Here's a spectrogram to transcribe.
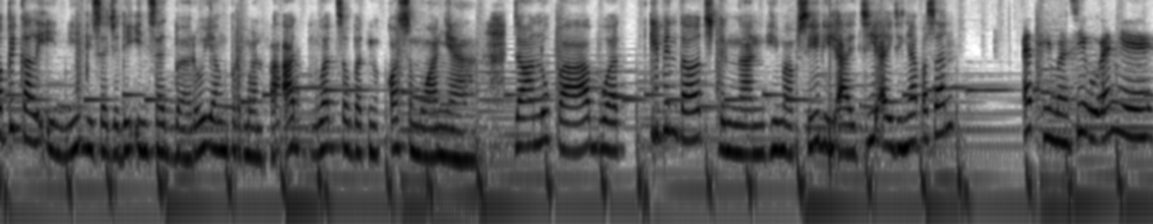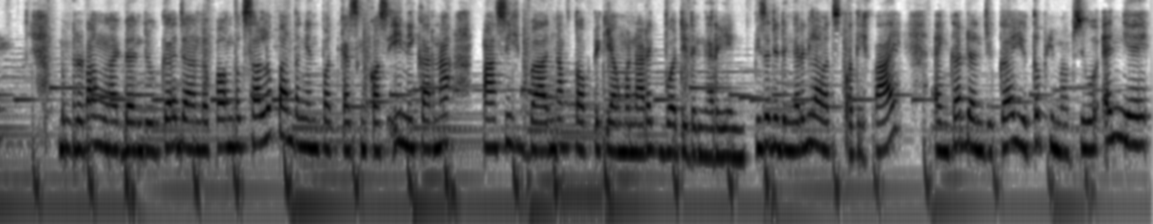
topik kali ini bisa jadi insight baru yang bermanfaat buat sobat ngekos semuanya. Jangan lupa buat keep in touch dengan Himapsi di IG. IG-nya apa, San? At Himasi UNY. Bener banget dan juga jangan lupa untuk selalu pantengin podcast ngekos ini karena masih banyak topik yang menarik buat didengerin. Bisa didengerin lewat Spotify, Anchor dan juga YouTube Himapsi UNY.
